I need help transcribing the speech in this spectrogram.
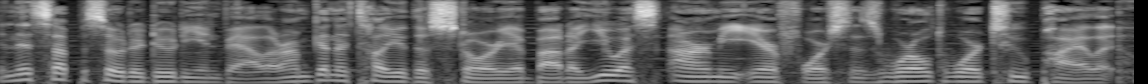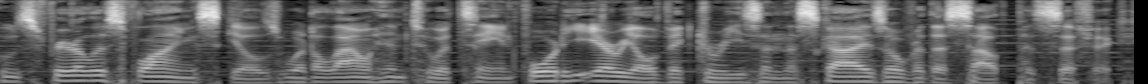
In this episode of Duty and Valor, I'm going to tell you the story about a U.S. Army Air Force's World War II pilot whose fearless flying skills would allow him to attain 40 aerial victories in the skies over the South Pacific,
